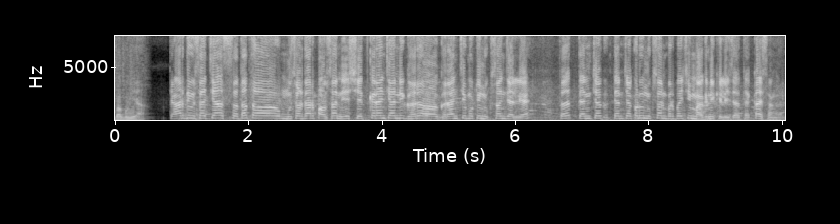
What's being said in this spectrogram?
बघूया. चार दिवसाच्या सतत मुसळधार पावसाने शेतकऱ्यांची आणि घर घरांची मोठी नुकसान झाली आहे. तर त्यांच्या त्यांच्याकडून नुकसान भरपाईची मागणी केली जात आहे. काय सांगाल?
